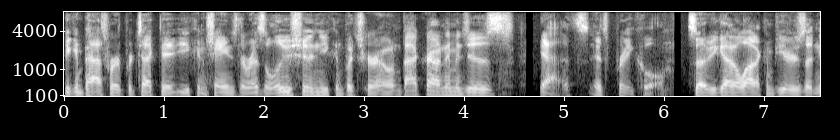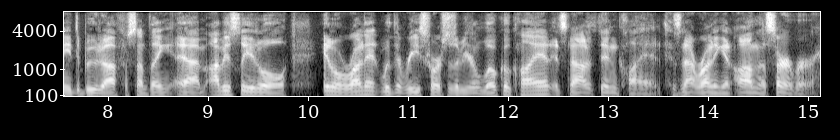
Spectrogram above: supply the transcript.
you can password protect it. You can change the resolution. You can put your own background images. Yeah, it's it's pretty cool. So if you got a lot of computers that need to boot off of something, um, obviously it'll it'll run it with the resources of your local client. It's not a thin client. It's not running it on the server.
